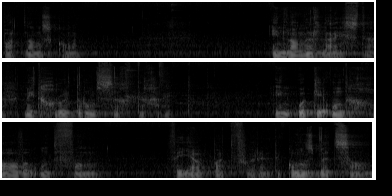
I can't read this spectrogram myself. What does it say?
pad langs kom en langer luister met groter omsigtigheid en ook die ontgawe ontvang vir jou pad vorentoe. Kom ons bid saam.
